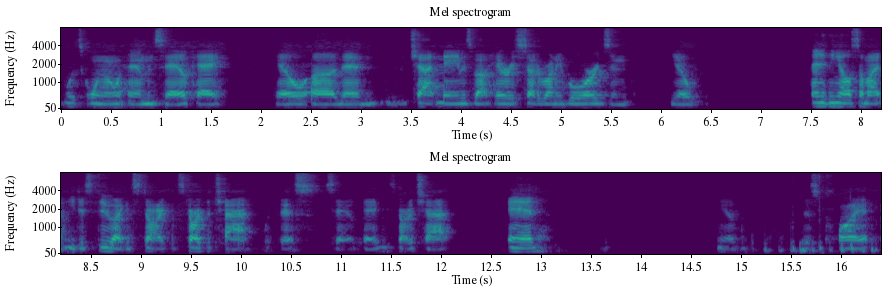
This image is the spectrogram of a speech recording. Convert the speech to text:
what's going on with him, and say, okay, you know, uh, then the chat name is about Harry Sutter running boards, and you know, anything else I might need to do, I can start. I can start the chat with this. Say, okay, start a chat, and you know, this client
